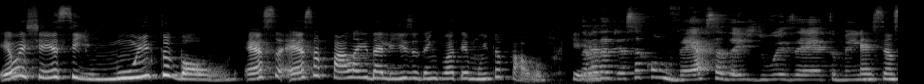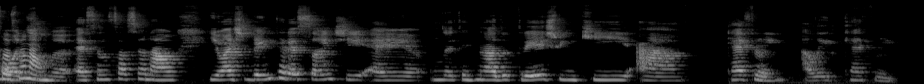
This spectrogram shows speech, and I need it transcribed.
Eu achei assim muito bom. Essa essa fala aí da Liz eu tenho que bater muita palma, porque Na verdade, essa conversa das duas é também É sensacional. ótima. É sensacional. E eu acho bem interessante é, um determinado trecho em que a Catherine, a Lady Catherine,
